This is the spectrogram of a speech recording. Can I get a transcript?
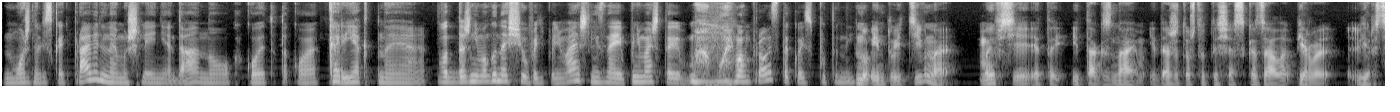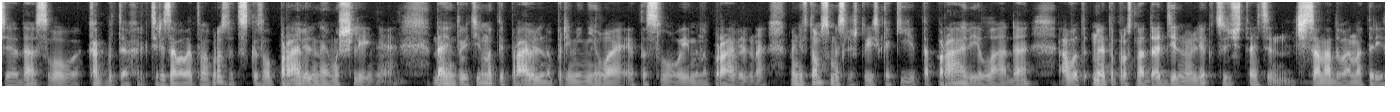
можно ли сказать, правильное мышление, да, но какое-то такое корректное. Вот даже не могу нащупать, понимаешь? Не знаю, понимаешь, ты мой вопрос такой спутанный. Ну, интуитивно мы все это и так знаем. И даже то, что ты сейчас сказала, первая версия да, слова, как бы ты охарактеризовала этот вопрос, ты сказал правильное мышление. Да, интуитивно ты правильно применила это слово, именно правильно. Но не в том смысле, что есть какие-то правила, да, а вот, ну, это просто надо отдельную лекцию читать, часа на два, на три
